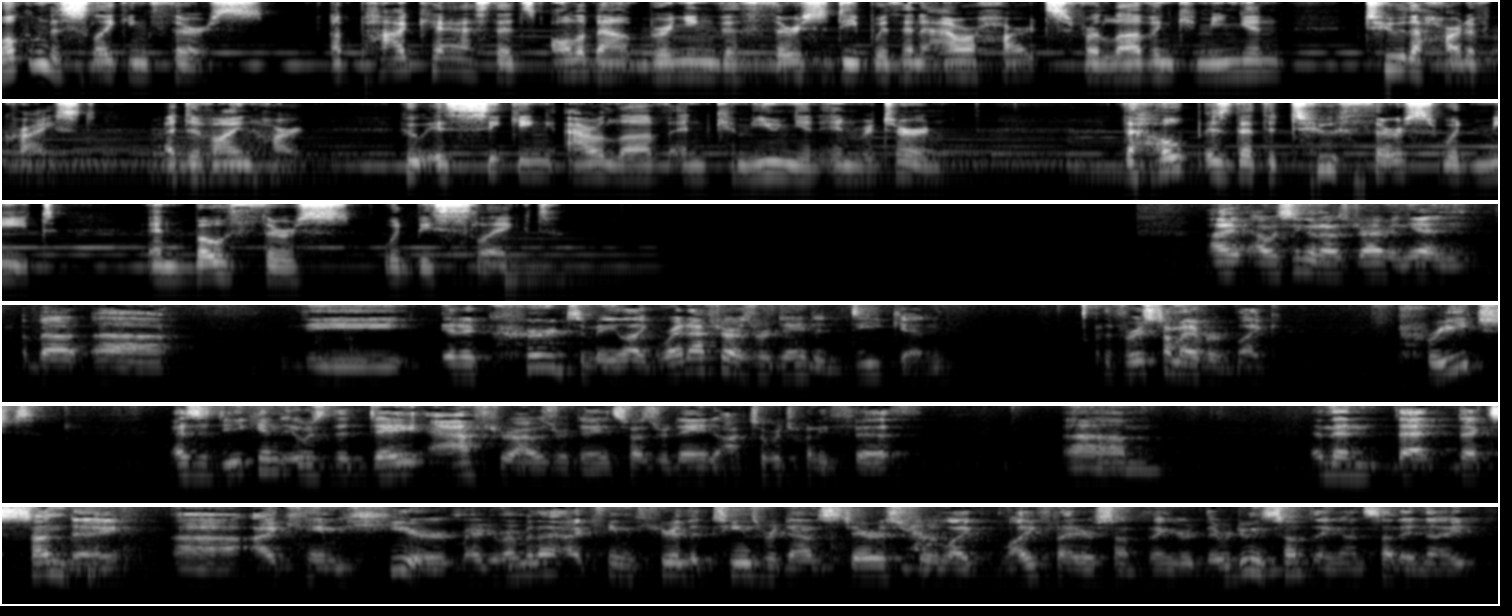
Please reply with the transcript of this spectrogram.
Welcome to Slaking Thirsts, a podcast that's all about bringing the thirst deep within our hearts for love and communion to the heart of Christ, a divine heart, who is seeking our love and communion in return. The hope is that the two thirsts would meet and both thirsts would be slaked. I, I was thinking when I was driving in about uh, the. It occurred to me like right after I was ordained a deacon, the first time I ever like preached as a deacon. It was the day after I was ordained, so I was ordained October twenty fifth, um, and then that next Sunday uh, I came here. Mary, do you remember that? I came here. The teens were downstairs for like Life Night or something, or they were doing something on Sunday night.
